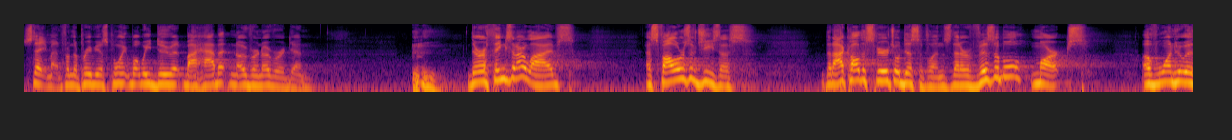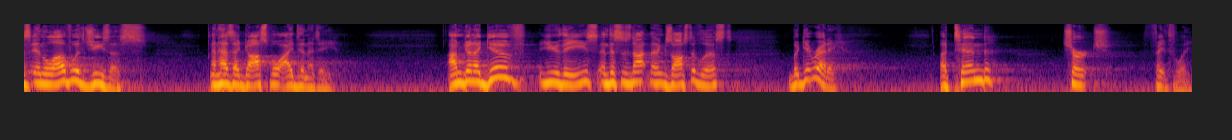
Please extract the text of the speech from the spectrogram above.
statement from the previous point, what we do it by habit and over and over again. there are things in our lives as followers of Jesus that I call the spiritual disciplines that are visible marks of one who is in love with Jesus and has a gospel identity. I'm going to give you these, and this is not an exhaustive list, but get ready. Attend church faithfully.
